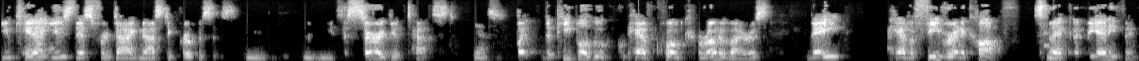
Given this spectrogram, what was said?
you cannot use this for diagnostic purposes. Mm. Mm-mm. It's a surrogate test. Yes. But the people who have, quote, coronavirus, they have a fever and a cough. So that could be anything.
